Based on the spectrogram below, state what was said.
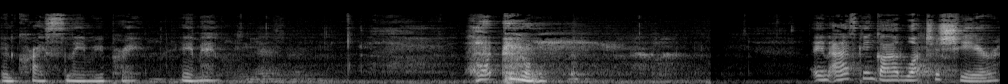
In Christ's name we pray. Amen. In asking God what to share,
